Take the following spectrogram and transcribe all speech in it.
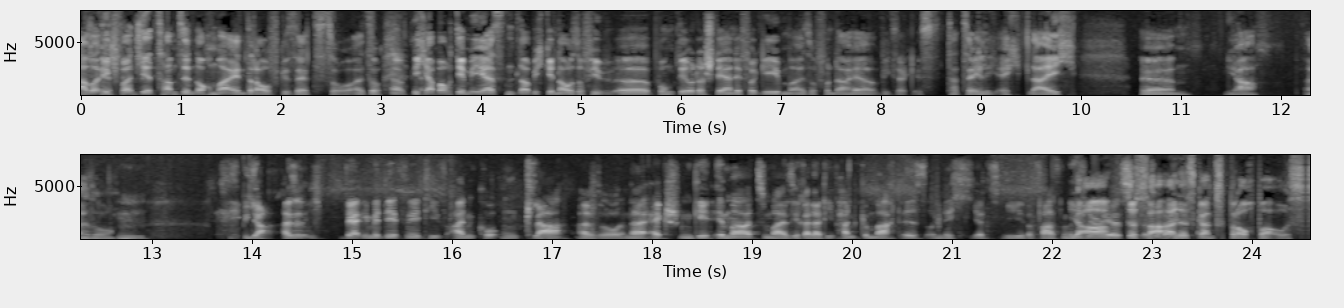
Aber ich fand, jetzt haben sie noch mal einen draufgesetzt. So, also okay. ich habe auch dem ersten, glaube ich, genauso viel äh, Punkte oder Sterne vergeben. Also von daher, wie gesagt, ist tatsächlich echt gleich. Ähm, ja, also. Mhm. Ja, also ich werde ihn mir definitiv angucken. Klar, also eine Action geht immer, zumal sie relativ handgemacht ist und nicht jetzt wie The Fast and the ja, Furious. Ja, das sah so alles ganz brauchbar aus.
